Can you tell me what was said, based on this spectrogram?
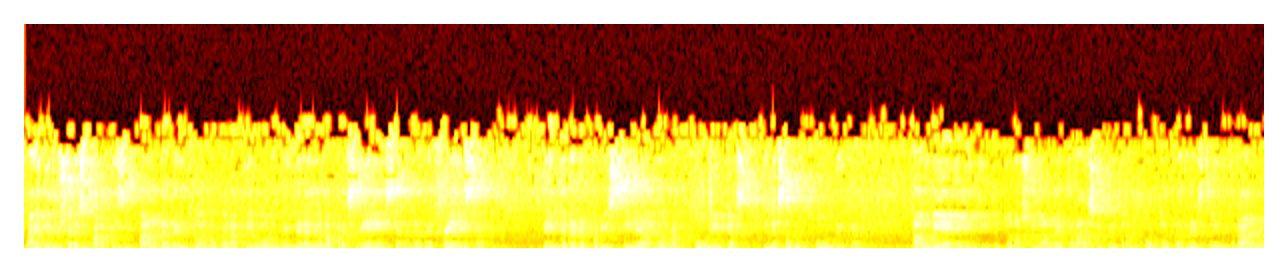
Las instituciones participantes dentro del operativo, los ministerios de la presidencia, de defensa, de interior y policía, de obras públicas y de salud pública. También el Instituto Nacional de Tránsito y Transporte Terrestre Intran,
